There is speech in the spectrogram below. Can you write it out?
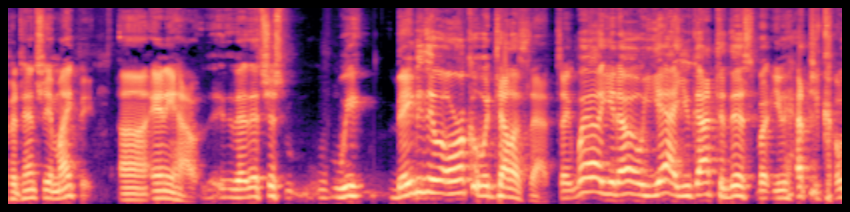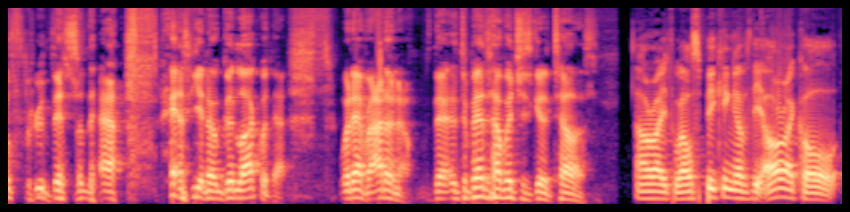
potentially it might be. Uh, anyhow, that's just we maybe the oracle would tell us that. Say, well, you know, yeah, you got to this, but you have to go through this and that, and you know, good luck with that. Whatever. I don't know. It depends how much he's going to tell us. All right. Well, speaking of the oracle,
